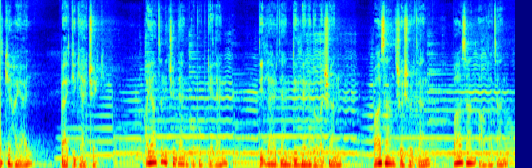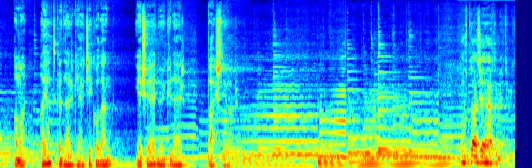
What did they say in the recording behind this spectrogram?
Belki hayal, belki gerçek. Hayatın içinden kopup gelen, dillerden dillere dolaşan, bazen şaşırtan, bazen ağlatan ama hayat kadar gerçek olan yaşayan öyküler başlıyor. Muhtaca yardım etmek.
